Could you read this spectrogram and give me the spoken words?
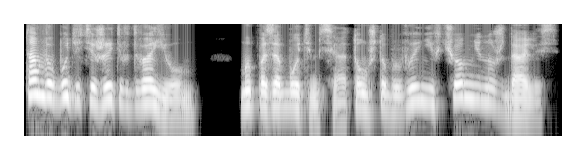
Там вы будете жить вдвоем. Мы позаботимся о том, чтобы вы ни в чем не нуждались.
